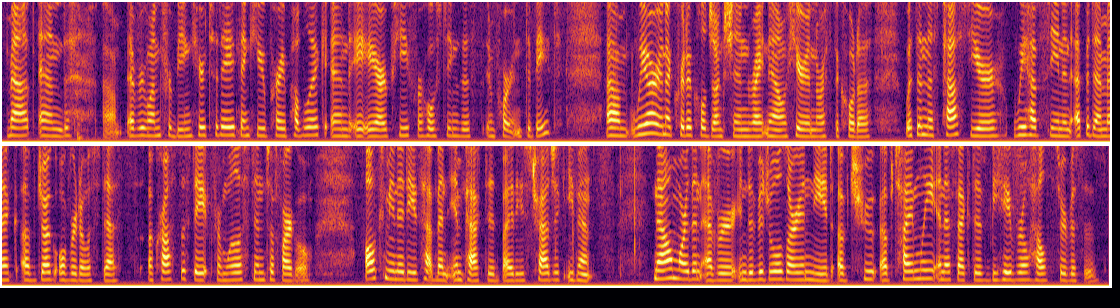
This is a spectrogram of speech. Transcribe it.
Matt and um, everyone for being here today. Thank you, Prairie Public and AARP for hosting this important debate. Um, we are in a critical junction right now here in North Dakota. Within this past year, we have seen an epidemic of drug overdose deaths across the state from Williston to Fargo. All communities have been impacted by these tragic events. Now more than ever, individuals are in need of, true, of timely and effective behavioral health services.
